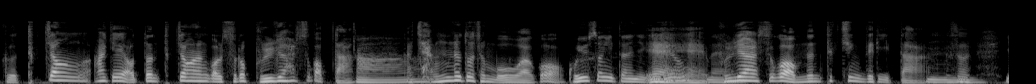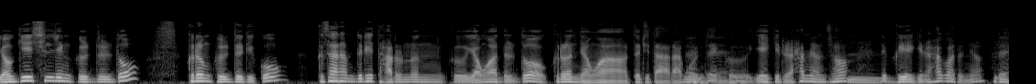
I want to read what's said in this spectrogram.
그 특정하게 어떤 특정한 것으로 분류할 수가 없다. 아, 그러니까 장르도 좀 모호하고 고유성이 있다는 예, 얘기네요. 예, 네. 분류할 수가 없는 특징들이 있다. 음, 그래서 여기에 실린 글들도 그런 글들이고 그 사람들이 다루는 그 영화들도 그런 영화들이다라고 네네. 이제 그 얘기를 하면서 음, 그 얘기를 하거든요. 네.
